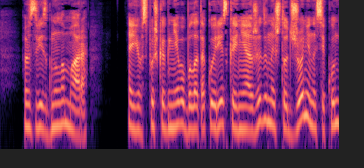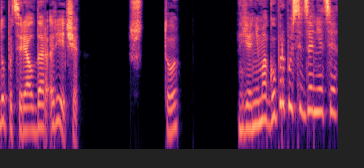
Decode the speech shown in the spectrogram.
— взвизгнула Мара. Ее вспышка гнева была такой резкой и неожиданной, что Джонни на секунду потерял дар речи. «Что? Я не могу пропустить занятия?»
